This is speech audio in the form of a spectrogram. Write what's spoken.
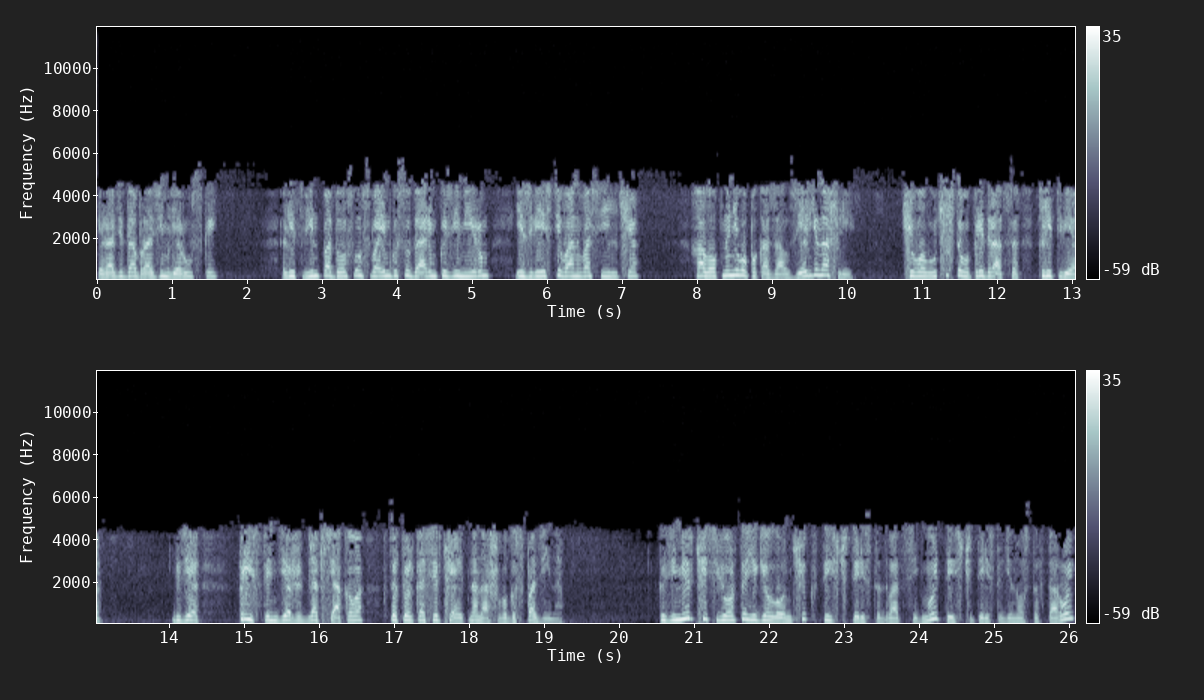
и ради добра земле русской. Литвин подослан своим государем Казимиром известь Ивана Васильевича. Холоп на него показал, зелье нашли — чего лучше, чтобы придраться к Литве, где пристань держит для всякого, кто только осерчает на нашего господина. Казимир IV Егелончик, 1427-1492,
